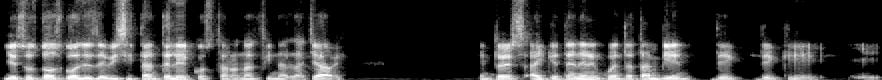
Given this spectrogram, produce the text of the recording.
y esos dos goles de visitante le costaron al final la llave. Entonces hay que tener en cuenta también de, que eh,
